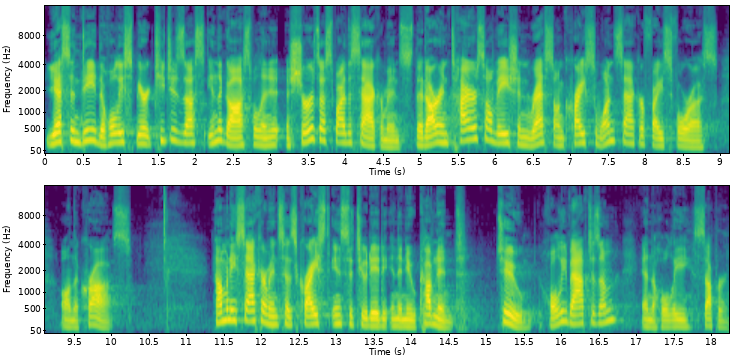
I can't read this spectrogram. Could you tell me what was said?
Yes, indeed, the Holy Spirit teaches us in the gospel and it assures us by the sacraments that our entire salvation rests on Christ's one sacrifice for us on the cross. How many sacraments has Christ instituted in the new covenant? Two holy baptism and the Holy Supper.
